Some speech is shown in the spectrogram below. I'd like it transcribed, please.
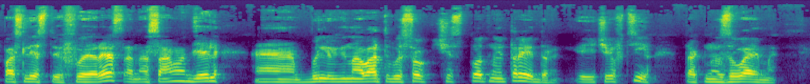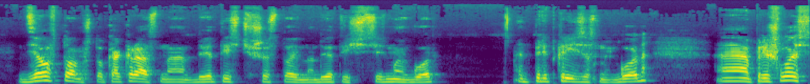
впоследствии ФРС, а на самом деле э, были виноваты высокочастотные трейдеры, HFT, так называемые. Дело в том, что как раз на 2006 на 2007 год, это предкризисные годы, а, пришлось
